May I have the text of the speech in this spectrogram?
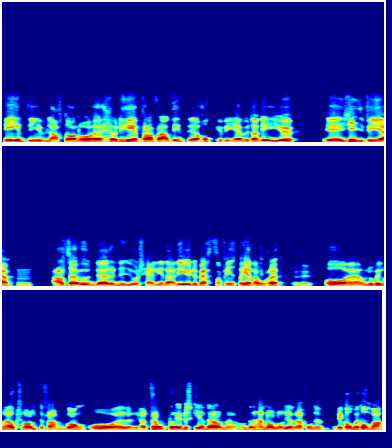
det är inte julafton och, och det är framförallt inte hockey-VM utan det är ju eh, JVM. Mm. Alltså under nyårshelgen där. Det är ju det bästa som finns på hela året. Precis. Och eh, då vill man ju också ha lite framgång. Och eh, jag tror på det du skrev där om, eh, om den här 00-generationen. Det kommer komma.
